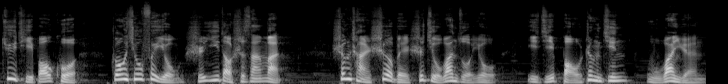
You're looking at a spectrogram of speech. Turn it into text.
具体包括装修费用十一到十三万，生产设备十九万左右，以及保证金五万元。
